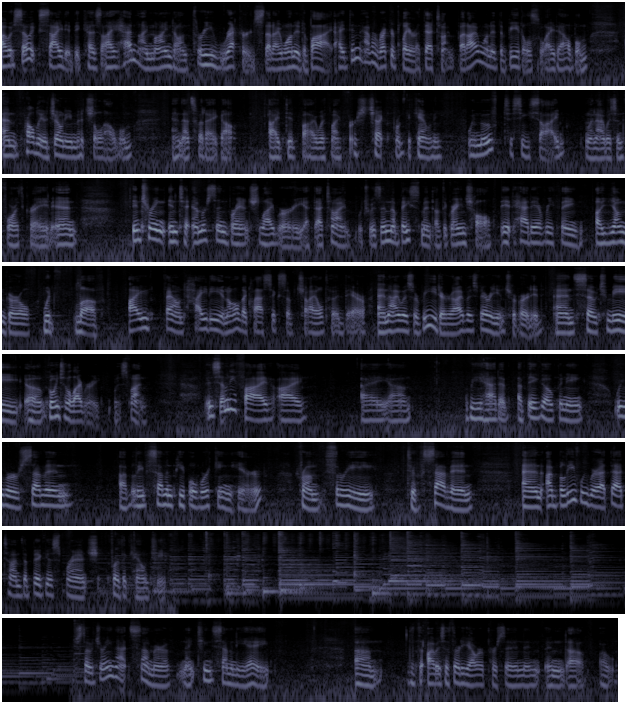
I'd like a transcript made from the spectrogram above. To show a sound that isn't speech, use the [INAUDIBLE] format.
I was so excited because I had my mind on three records that I wanted to buy. I didn't have a record player at that time, but I wanted the Beatles' White Album and probably a Joni Mitchell album, and that's what I got. I did buy with my first check from the county. We moved to Seaside when I was in fourth grade, and entering into Emerson Branch Library at that time, which was in the basement of the Grange Hall, it had everything a young girl would love. I found Heidi and all the classics of childhood there, and I was a reader. I was very introverted, and so to me, uh, going to the library was fun. In '75, I, I, um, we had a, a big opening. We were seven, I believe, seven people working here, from three to seven, and I believe we were at that time the biggest branch for the county. So during that summer of 1978, um, I was a 30-hour person and, and uh,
